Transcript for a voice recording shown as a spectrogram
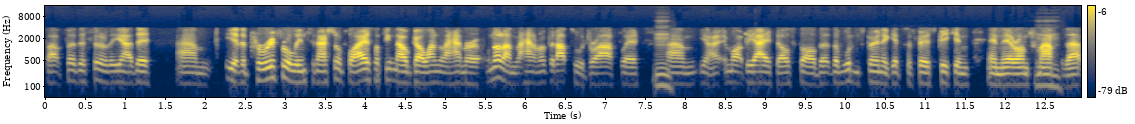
but for the sort of the, you know, the um, yeah, the peripheral international players, I think they'll go under the hammer, well, not under the hammer, but up to a draft where, mm. um, you know, it might be AFL style. The, the wooden spooner gets the first pick and, and they're on from mm. after that.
